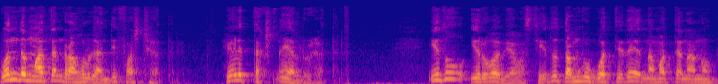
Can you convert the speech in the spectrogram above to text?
ಒಂದು ಮಾತನ್ನು ರಾಹುಲ್ ಗಾಂಧಿ ಫಸ್ಟ್ ಹೇಳ್ತಾರೆ. ಹೇಳಿದ ತಕ್ಷಣ ಎಲ್ಲರೂ ಹೇಳ್ತಾರೆ. ಇದು ಇರುವ ವ್ಯವಸ್ಥೆ. ಇದು ತಮಗೂ ಗೊತ್ತಿದೆ. ಮತ್ತೆ ನಾನು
